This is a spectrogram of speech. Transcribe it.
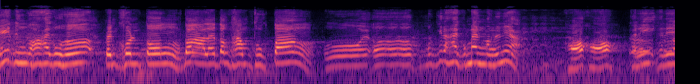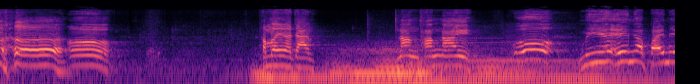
นิดนึงก็ให้กูเหอะ เป็นคนตรงต้องอะไรต้องทำถูกต้อง โอ้ยเออเออเออเมื่อกี้ให้กูแม่นมั้งนะเนี่ย ขอขอแค่นี้แค่นี้ เออเออ ทำอะไรนะอาจารย์ นั่งทางในโอ้ เมียเองอะไปไม่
